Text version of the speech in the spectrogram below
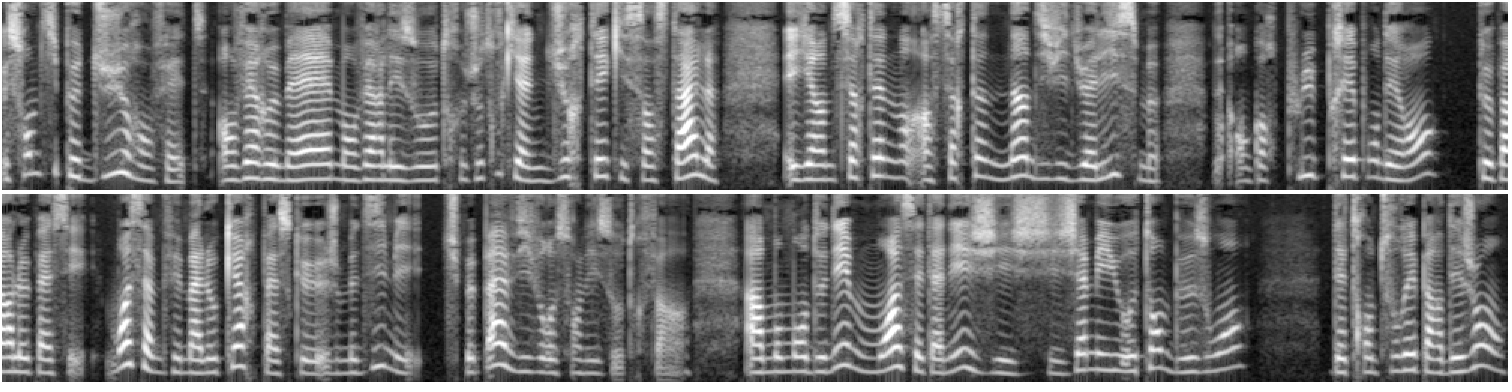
ils sont un petit peu durs en fait, envers eux-mêmes, envers les autres. Je trouve qu'il y a une dureté qui s'installe et il y a un certain individualisme encore plus prépondérant que par le passé. Moi, ça me fait mal au cœur parce que je me dis, mais tu peux pas vivre sans les autres. Enfin, à un moment donné, moi, cette année, j'ai jamais eu autant besoin d'être entourée par des gens.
